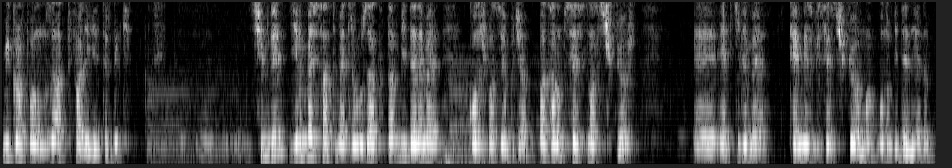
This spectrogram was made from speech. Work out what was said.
mikrofonumuzu aktif hale getirdik. Şimdi 25 santimetre uzaklıktan bir deneme konuşması yapacağım. Bakalım ses nasıl çıkıyor? Ee, etkili mi? Temiz bir ses çıkıyor mu? Bunu bir deneyelim.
